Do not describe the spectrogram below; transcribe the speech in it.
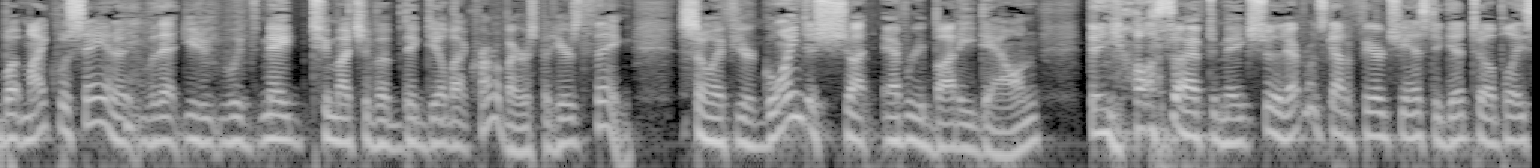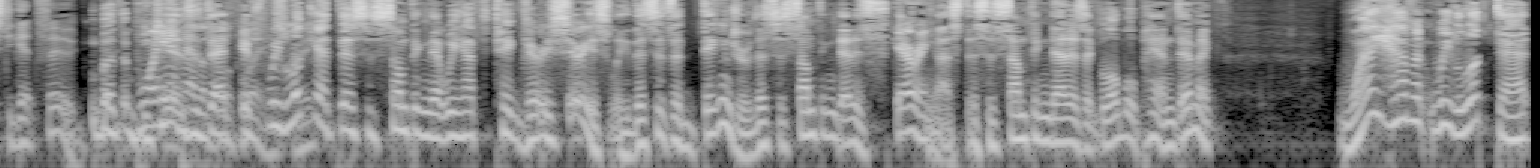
what Mike was saying uh, that you, we've made too much of a big deal about coronavirus. But here's the thing: so if you're going to shut everybody down, then you also have to make sure that everyone's got a fair chance to get to a place to get food. But the point is, is that if we look right? at this as something that we have to take very seriously, this is a danger. This is something that is scaring us. This is something that is a global pandemic. Why haven't we looked at,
